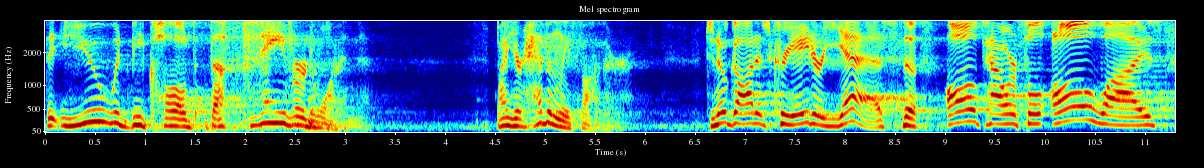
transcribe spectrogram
that you would be called the favored one by your heavenly Father. To know God as creator, yes, the all powerful, all wise,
